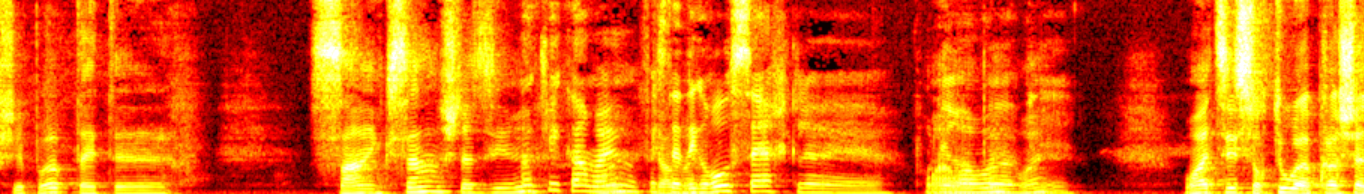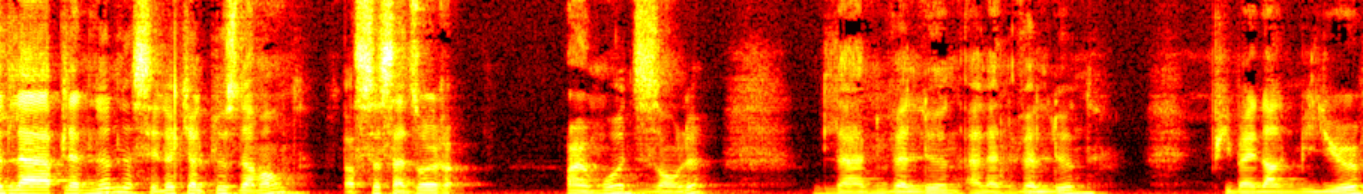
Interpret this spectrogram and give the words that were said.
Je sais pas, peut-être euh, 500, je te dirais. Ok, quand même. Ouais, c'était des gros cercles euh, pour les repas. puis- Ouais, tu sais, surtout euh, proche de la pleine lune, là, c'est là qu'il y a le plus de monde. Parce que ça, ça dure un mois, disons-le. De la nouvelle lune à la nouvelle lune. Puis ben dans le milieu,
